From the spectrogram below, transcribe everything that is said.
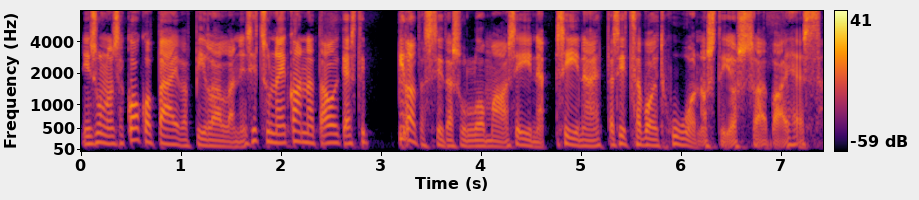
niin sulla on se koko päivä pilalla, niin sit sun ei kannata oikeasti pilata sitä sun lomaa siinä, siinä että sit sä voit huonosti jossain vaiheessa.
